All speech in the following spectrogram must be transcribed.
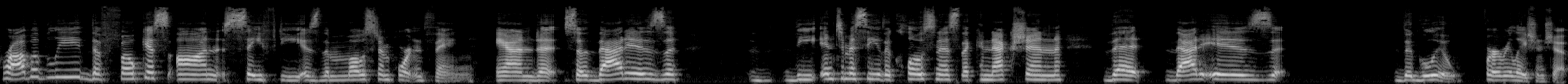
probably the focus on safety is the most important thing. And so that is the intimacy, the closeness, the connection that that is the glue for a relationship.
